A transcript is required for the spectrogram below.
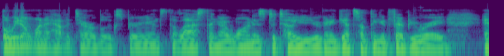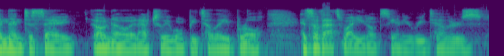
But we don't want to have a terrible experience. The last thing I want is to tell you you're going to get something in February, and then to say, oh no, it actually won't be till April. And so that's why you don't see any retailers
